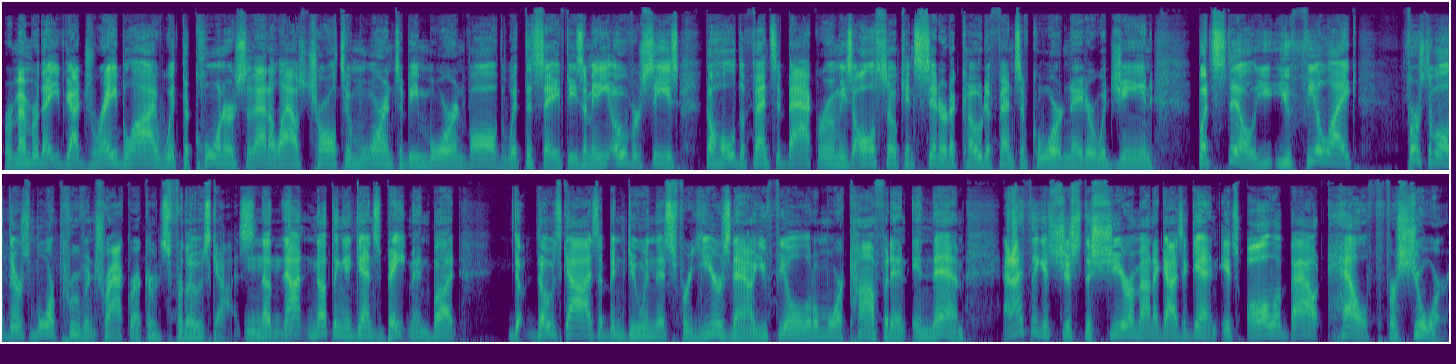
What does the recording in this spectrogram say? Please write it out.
Remember that you've got Dre Bly with the corner, so that allows Charlton Warren to be more involved with the safeties. I mean, he oversees the whole defensive back room. He's also considered a co-defensive coordinator with Gene. But still, you, you feel like first of all, there's more proven track records for those guys. Mm-hmm. No, not nothing against Bateman, but th- those guys have been doing this for years now. You feel a little more confident in them. And I think it's just the sheer amount of guys. Again, it's all about health for sure.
